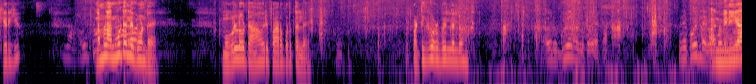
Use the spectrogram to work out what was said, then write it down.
കയറിക്കൂ നമ്മൾ അങ്ങോട്ടല്ലേ പോണ്ടേ? മുകളിലോട്ട് ആ ഒരു പാറപ്പുറത്തല്ലേ പട്ടിക്ക് കുഴപ്പമില്ലല്ലോ. മിനിയാ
